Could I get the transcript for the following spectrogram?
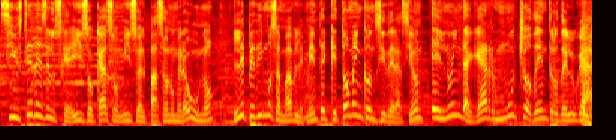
Si usted es de los que hizo caso omiso al paso número 1, le pedimos amablemente que tome en consideración el no indagar mucho dentro del lugar.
